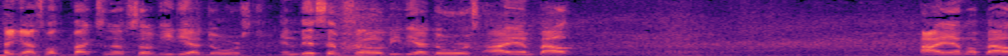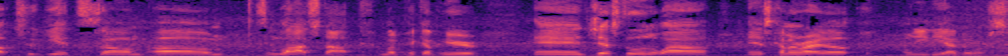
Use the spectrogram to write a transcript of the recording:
Hey guys, welcome back to another episode of ED Outdoors. In this episode of ED Outdoors, I am about I am about to get some um, some livestock. I'm gonna pick up here in just a little while, and it's coming right up on ED Outdoors.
